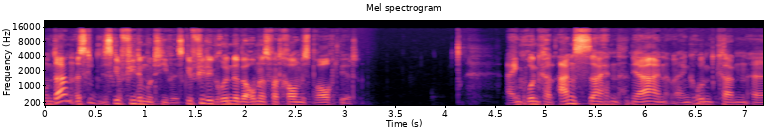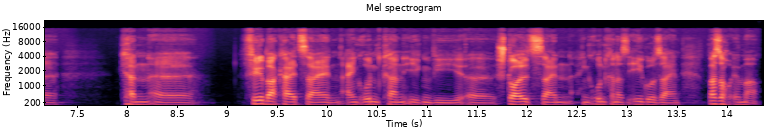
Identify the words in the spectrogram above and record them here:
Und dann, es gibt, es gibt viele Motive, es gibt viele Gründe, warum das Vertrauen missbraucht wird. Ein Grund kann Angst sein, ja, ein, ein Grund kann, äh, kann äh, Fehlbarkeit sein, ein Grund kann irgendwie äh, Stolz sein, ein Grund kann das Ego sein, was auch immer.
